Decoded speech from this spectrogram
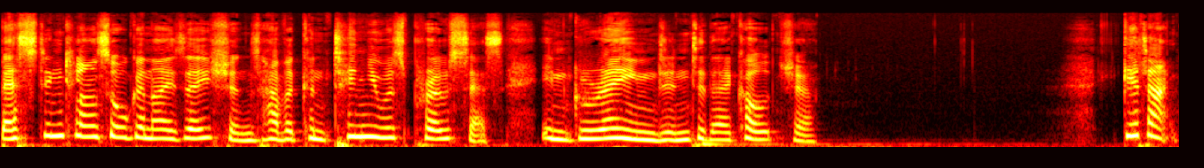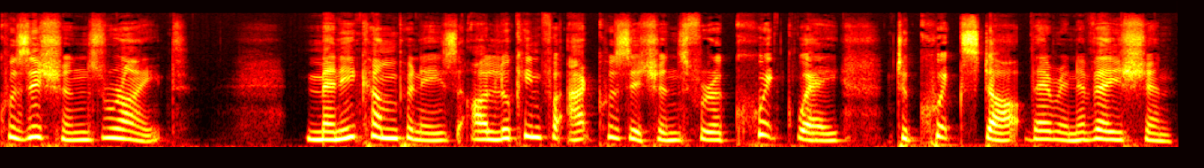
Best in class organizations have a continuous process ingrained into their culture. Get acquisitions right. Many companies are looking for acquisitions for a quick way to quick start their innovation.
